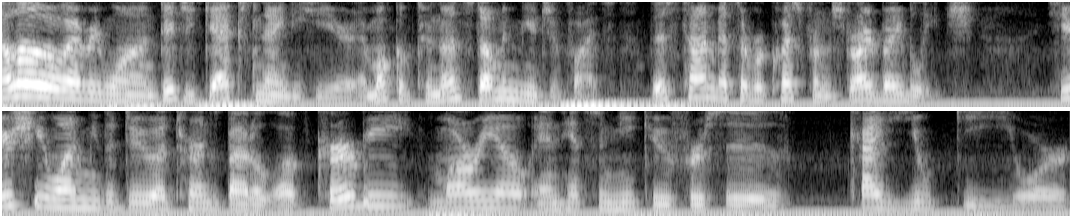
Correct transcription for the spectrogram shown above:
Hello everyone, Digigex90 here, and welcome to Non-Stillman Mugen Fights. This time it's a request from Strawberry Bleach. Here she wanted me to do a turns battle of Kirby, Mario, and Hatsune Miku versus Kaiyuki, or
